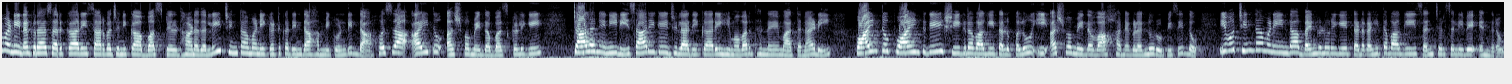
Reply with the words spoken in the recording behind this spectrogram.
ಚಿಂತಾಮಣಿ ನಗರ ಸರ್ಕಾರಿ ಸಾರ್ವಜನಿಕ ಬಸ್ ನಿಲ್ದಾಣದಲ್ಲಿ ಚಿಂತಾಮಣಿ ಘಟಕದಿಂದ ಹಮ್ಮಿಕೊಂಡಿದ್ದ ಹೊಸ ಐದು ಅಶ್ವಮೇಧ ಬಸ್ಗಳಿಗೆ ಚಾಲನೆ ನೀಡಿ ಸಾರಿಗೆ ಜಿಲ್ಲಾಧಿಕಾರಿ ಹಿಮವರ್ಧನೆ ಮಾತನಾಡಿ ಪಾಯಿಂಟ್ ಟು ಪಾಯಿಂಟ್ಗೆ ಶೀಘ್ರವಾಗಿ ತಲುಪಲು ಈ ಅಶ್ವಮೇಧ ವಾಹನಗಳನ್ನು ರೂಪಿಸಿದ್ದು, ಇವು ಚಿಂತಾಮಣಿಯಿಂದ ಬೆಂಗಳೂರಿಗೆ ತಡರಹಿತವಾಗಿ ಸಂಚರಿಸಲಿವೆ ಎಂದರು.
